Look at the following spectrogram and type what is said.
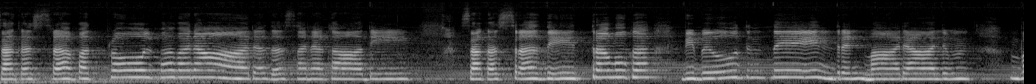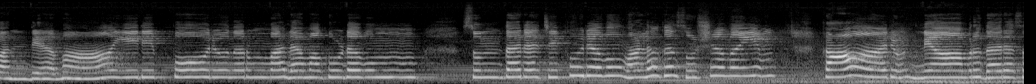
സഹസ്രപത്രോത്ഭവനാരദ സനകാദി സഹസ്രനേത്രമുഖ വിഭൂതേന്ദ്രന്മാരാലും വന്ധ്യമായിരിപ്പോരു നിർമ്മലമകുടവും സുന്ദര ചികുരവും അളക സുഷമയും കാരുണ്യാമൃതരസ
